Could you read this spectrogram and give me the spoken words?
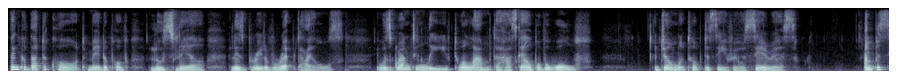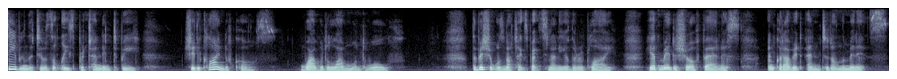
Think of that a court made up of Loyseleur and his breed of reptiles. It was granting leave to a lamb to ask help of a wolf. Joan looked up to see if he was serious, and perceiving that he was at least pretending to be, she declined, of course. Why would a lamb want a wolf? The bishop was not expecting any other reply. He had made a show of fairness, and could have it entered on the minutes.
